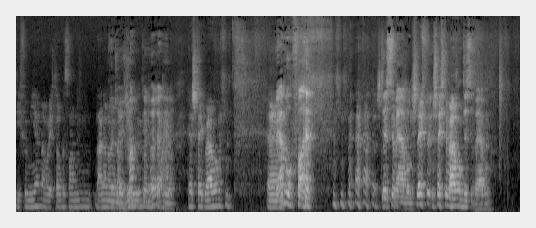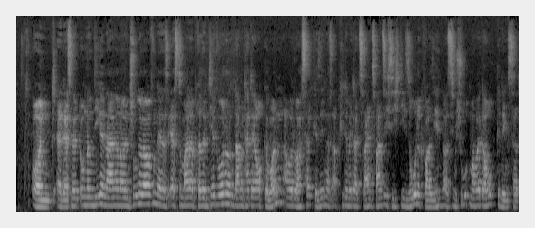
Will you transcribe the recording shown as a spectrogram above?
diffamieren, aber ich glaube es waren Könnt ihr euch machen, könnt- hört ja keiner. Hashtag Werbung. Ähm, Werbung vor allem. Schlechte, Werbung. Schlechte, schlechte Werbung. Das Werbung. Und äh, der ist mit irgendeinem niegelnagelneuen Schuh gelaufen, der das erste Mal da präsentiert wurde und damit hat er auch gewonnen. Aber du hast halt gesehen, dass ab Kilometer 22 sich die Sohle quasi hinten aus dem Schuh immer weiter hochgedingst hat.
